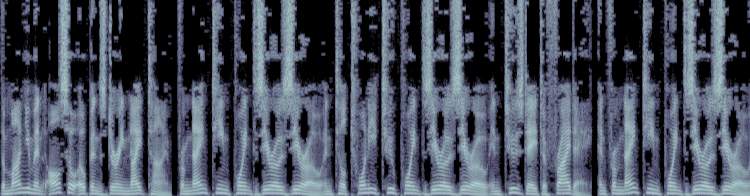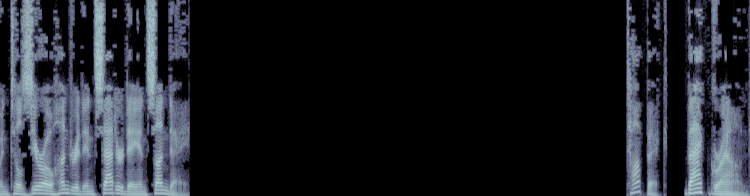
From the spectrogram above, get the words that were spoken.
the monument also opens during nighttime, from 19.00 until 22.00 in Tuesday to Friday, and from 19.00 until 0000 in Saturday and Sunday. Background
